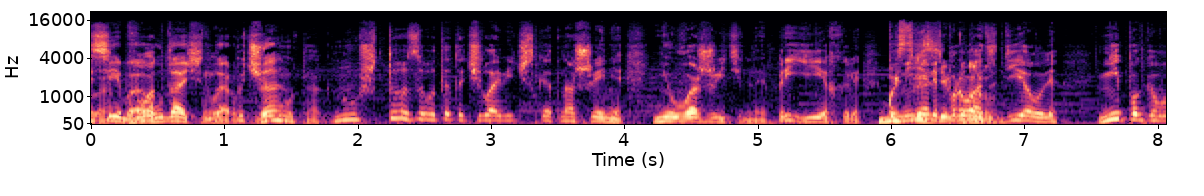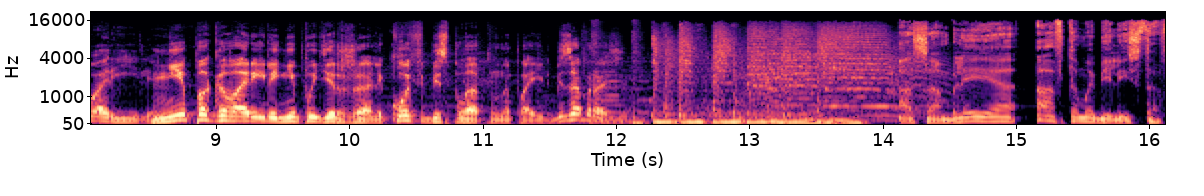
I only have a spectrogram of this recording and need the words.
Спасибо. Удачи на вот дороге. почему так? Ну что за вот это человеческое отношение неуважительное? Приехали, Быстро поменяли сделали. провод, сделали, не поговорили. Не поговорили, не поддержали, кофе бесплатно напоили. Безобразие. Ассамблея автомобилистов.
